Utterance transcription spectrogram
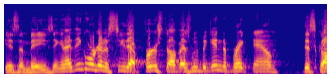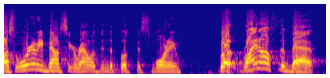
is amazing. And I think we're going to see that first off as we begin to break down this gospel. We're going to be bouncing around within the book this morning. But right off the bat,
